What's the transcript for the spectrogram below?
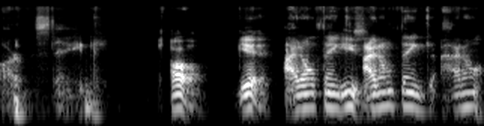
are a mistake. Oh, yeah. I don't think. Easy. I don't think. I don't.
